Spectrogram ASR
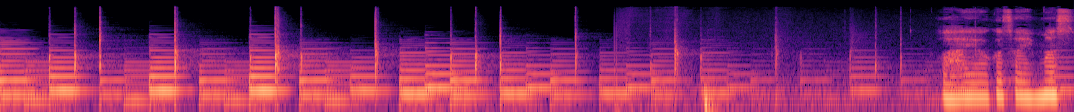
おはようございます。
